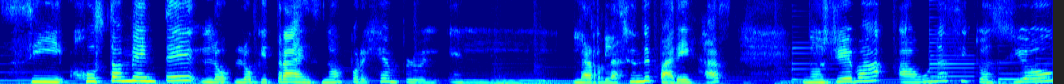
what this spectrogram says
Sí, justamente lo, que traes, ¿no? Por ejemplo, la relación de parejas nos lleva a una situación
